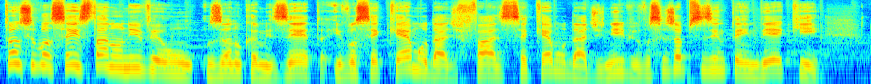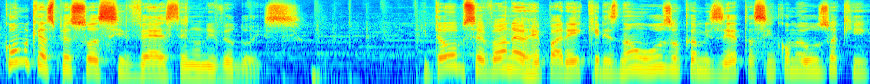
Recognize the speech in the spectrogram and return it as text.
Então, se você está no nível 1 usando camiseta e você quer mudar de fase, você quer mudar de nível, você já precisa entender que como que as pessoas se vestem no nível 2. Então, observando, eu reparei que eles não usam camiseta assim como eu uso aqui.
